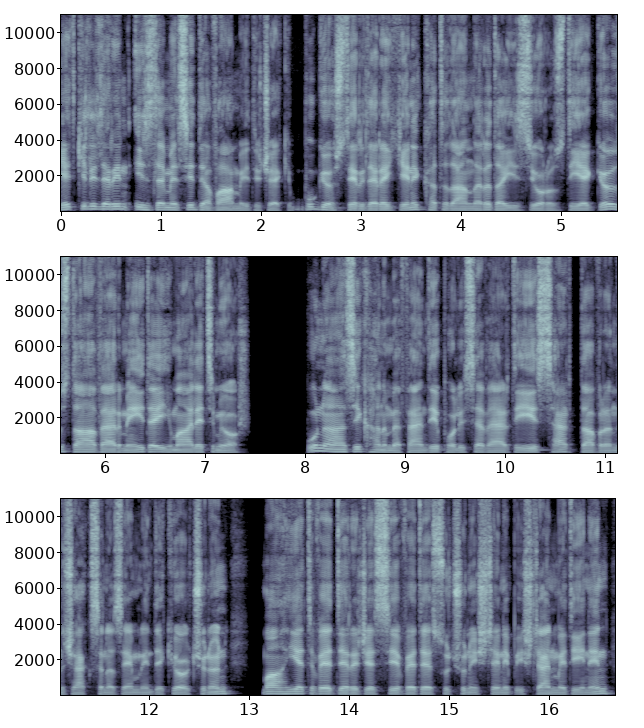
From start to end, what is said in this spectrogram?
Yetkililerin izlemesi devam edecek. Bu gösterilere yeni katılanları da izliyoruz diye gözdağı vermeyi de ihmal etmiyor. Bu nazik hanımefendi polise verdiği sert davranacaksınız emrindeki ölçünün mahiyet ve derecesi ve de suçun işlenip işlenmediğinin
